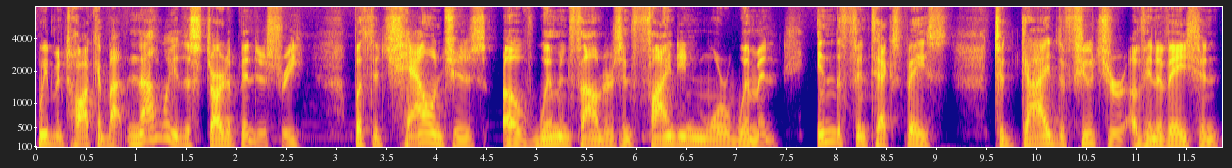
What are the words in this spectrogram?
We've been talking about not only the startup industry, but the challenges of women founders and finding more women in the fintech space to guide the future of innovation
